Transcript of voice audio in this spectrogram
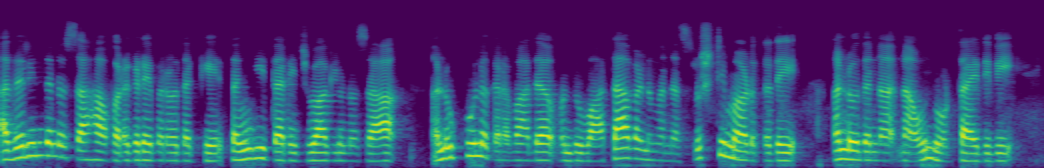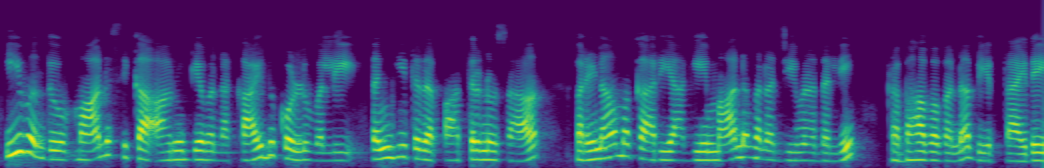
ಅದರಿಂದನೂ ಸಹ ಹೊರಗಡೆ ಬರೋದಕ್ಕೆ ಸಂಗೀತ ನಿಜವಾಗ್ಲೂ ಸಹ ಅನುಕೂಲಕರವಾದ ಒಂದು ವಾತಾವರಣವನ್ನ ಸೃಷ್ಟಿ ಮಾಡುತ್ತದೆ. ಅನ್ನೋದನ್ನ ನಾವು ನೋಡ್ತಾ ಇದ್ದೀವಿ. ಈ ಒಂದು ಮಾನಸಿಕ ಆರೋಗ್ಯವನ್ನ ಕಾಯ್ದುಕೊಳ್ಳುವಲ್ಲಿ ಸಂಗೀತದ ಪಾತ್ರನೂ ಸಹ ಪರಿಣಾಮಕಾರಿಯಾಗಿ ಮಾನವನ ಜೀವನದಲ್ಲಿ ಪ್ರಭಾವವನ್ನ ಬೀರ್ತಾ ಇದೆ.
